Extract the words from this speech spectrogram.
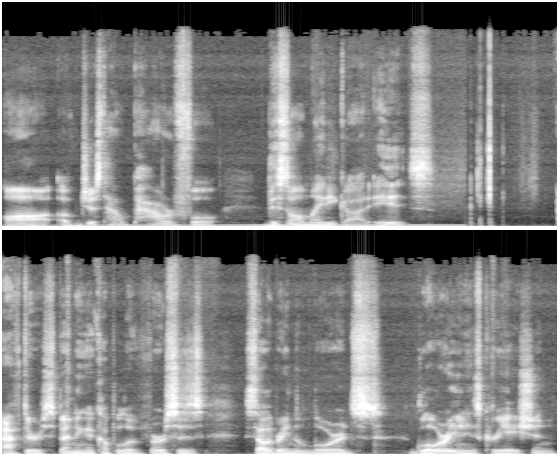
awe of just how powerful this Almighty God is. After spending a couple of verses celebrating the Lord's glory in his creation,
